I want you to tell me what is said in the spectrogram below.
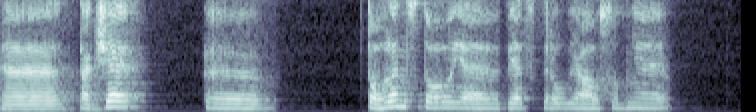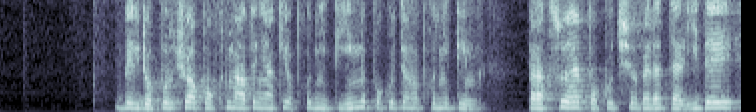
E, takže e, tohle je věc, kterou já osobně bych doporučoval, pokud máte nějaký obchodní tým, pokud ten obchodní tým pracuje, pokud vedete lídy,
